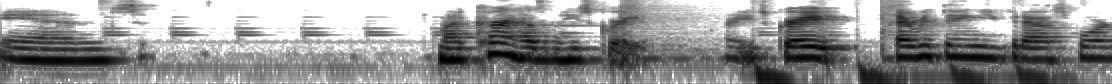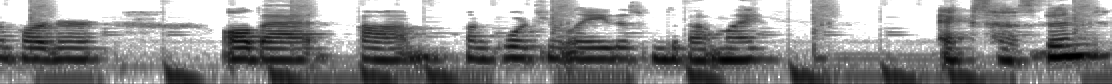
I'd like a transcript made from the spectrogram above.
and my current husband, he's great. Right? He's great. Everything you could ask for in a partner, all that. Um, unfortunately, this one's about my ex-husband,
